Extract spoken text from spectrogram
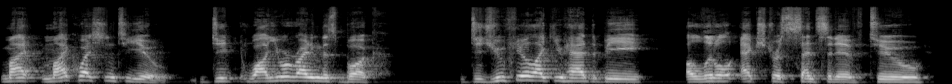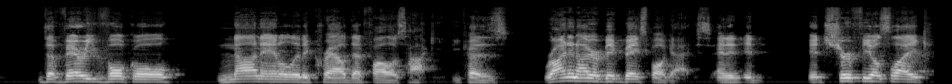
My my question to you: Did while you were writing this book, did you feel like you had to be a little extra sensitive to the very vocal, non-analytic crowd that follows hockey? Because Ryan and I are big baseball guys, and it it, it sure feels like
